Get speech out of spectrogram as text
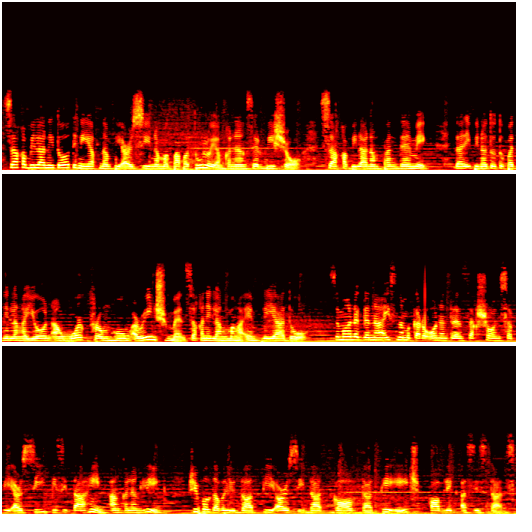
Sa kabila nito, tiniyak ng PRC na magpapatuloy ang kanilang serbisyo sa kabila ng pandemic dahil ipinatutupad nila ngayon ang work from home arrangement sa kanilang mga empleyado. Sa mga nagdanais na magkaroon ng transaksyon sa PRC, bisitahin ang kanilang link www.prc.gov.ph Public Assistance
